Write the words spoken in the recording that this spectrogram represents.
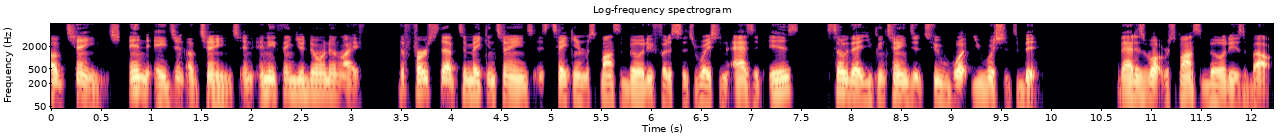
of change, an agent of change in anything you're doing in life, the first step to making change is taking responsibility for the situation as it is so that you can change it to what you wish it to be. That is what responsibility is about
